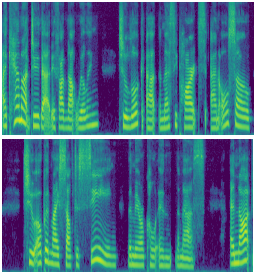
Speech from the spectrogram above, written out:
I cannot do that if I'm not willing to look at the messy parts and also to open myself to seeing the miracle in the mess and not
